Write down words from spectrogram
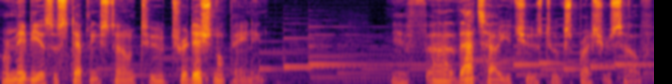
or maybe as a stepping stone to traditional painting, if uh, that's how you choose to express yourself.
